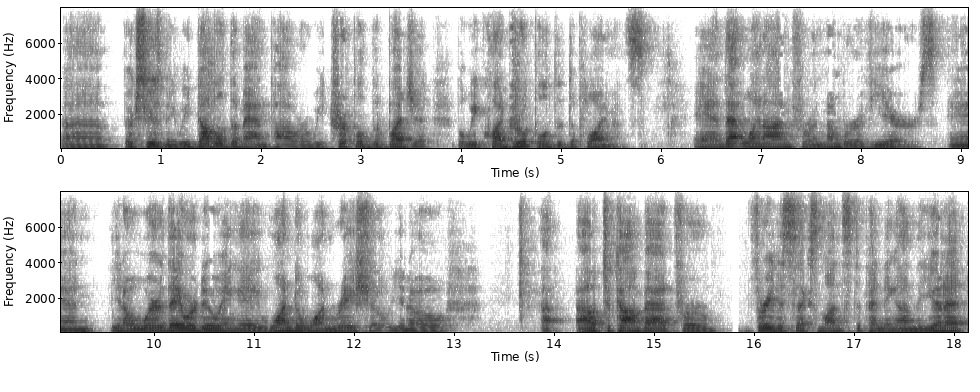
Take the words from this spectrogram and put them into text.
uh, excuse me, we doubled the manpower, we tripled the budget, but we quadrupled the deployments. And that went on for a number of years. And, you know, where they were doing a one to one ratio, you know, out to combat for three to six months, depending on the unit,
